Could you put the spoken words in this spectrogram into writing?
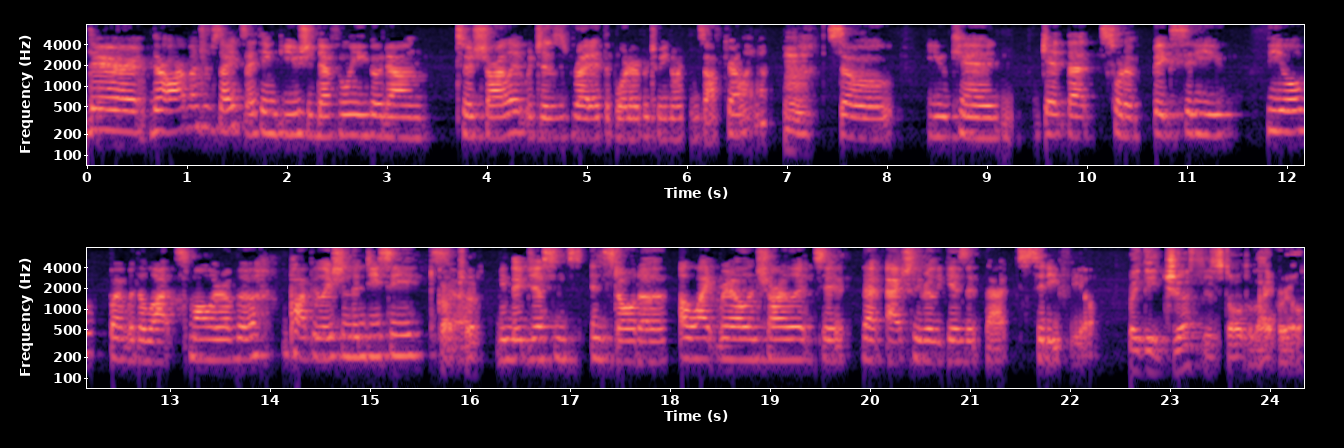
There, there are a bunch of sites. I think you should definitely go down to Charlotte, which is right at the border between North and South Carolina. Hmm. So you can get that sort of big city feel, but with a lot smaller of a population than DC. Gotcha. So, I mean, they just ins- installed a, a light rail in Charlotte to that actually really gives it that city feel. Wait, they just installed a light rail.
